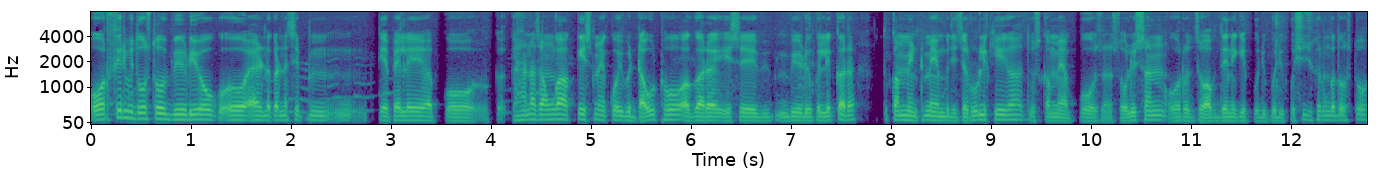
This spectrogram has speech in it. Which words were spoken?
और फिर भी दोस्तों वीडियो को एंड करने से के पहले आपको कहना चाहूँगा कि इसमें कोई भी डाउट हो, अगर इस वीडियो को लेकर तो कमेंट में मुझे ज़रूर लिखिएगा। तो उसका मैं आपको सॉल्यूशन और जवाब देने की पूरी पूरी कोशिश करूँगा दोस्तों।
